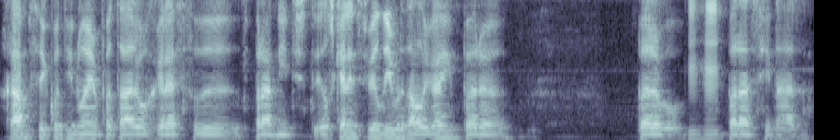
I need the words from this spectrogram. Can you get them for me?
Ramsey continua a empatar o regresso de, de Pranich. Eles querem se ver livre de alguém para para, Uhum. para assinar.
